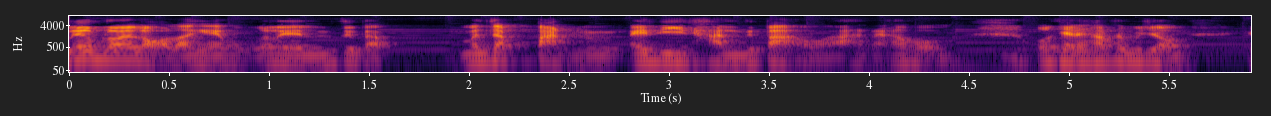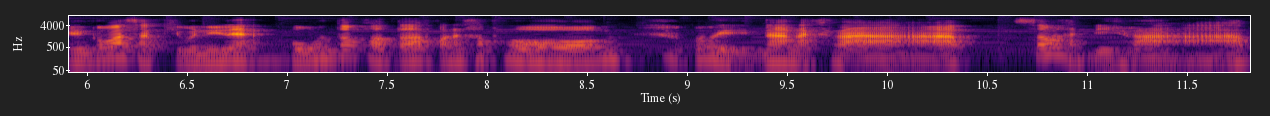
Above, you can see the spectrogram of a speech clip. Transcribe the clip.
เริ่มร้อยหล่อแล้วไงผมก็เลยรู้สึกแบบมันจะปั่นไอดีทันหรือเปล่าวะนะครับผมโอเคนะครับท่านผู้ชมงั้นก็ว่าสับคลิปวันนี้เนี่ยผมก็ต้องขอตัวลาไปก่อนนะครับผมว่าไปนหน้านะครับ สวัสดีครับ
